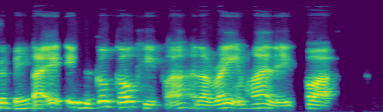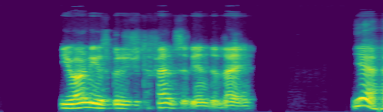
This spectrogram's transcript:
could be. Like he's a good goalkeeper, and I rate him highly, but you're only as good as your defense at the end of the day. Yeah,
